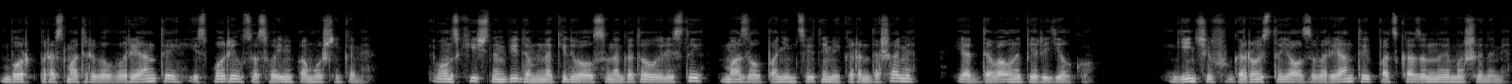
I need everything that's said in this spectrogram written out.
Борг просматривал варианты и спорил со своими помощниками. Он с хищным видом накидывался на готовые листы, мазал по ним цветными карандашами и отдавал на переделку. Гинчев горой стоял за варианты, подсказанные машинами.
